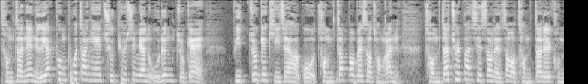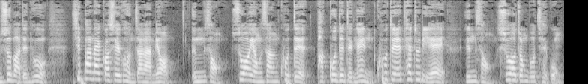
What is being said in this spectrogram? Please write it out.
점자는 의약품 포장의 주 표시면 오른쪽에 위쪽에 기재하고 점자법에서 정한 점자 출판 시설에서 점자를 검수받은 후 시판할 것을 권장하며 음성, 수어 영상 코드, 바코드 등은 코드의 테두리에 음성, 수어 정보 제공,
